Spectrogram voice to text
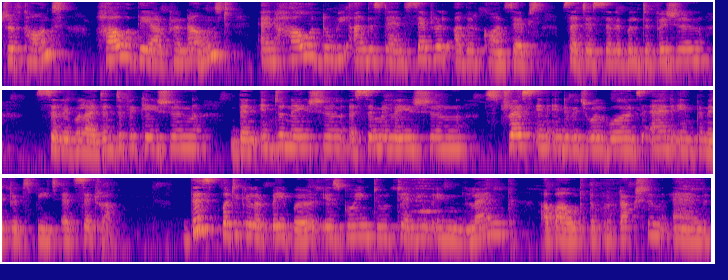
triphthongs, how they are pronounced, and how do we understand several other concepts such as syllable division, syllable identification, then intonation, assimilation, stress in individual words and in connected speech, etc. This particular paper is going to tell you in length about the production and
